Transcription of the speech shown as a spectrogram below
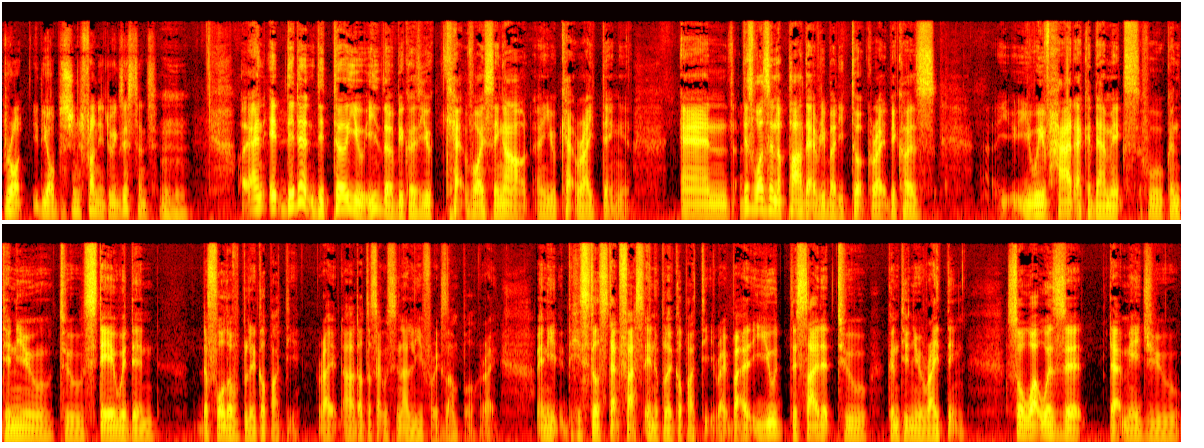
brought the opposition front into existence. Mm-hmm. And it didn't deter you either because you kept voicing out and you kept writing And this wasn't a path that everybody took, right? Because you, we've had academics who continue to stay within the fold of a political party, right? Uh, Dr. Husin Ali, for example, right? And he, he's still steadfast in a political party, right? But you decided to continue writing. So, what was it that made you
